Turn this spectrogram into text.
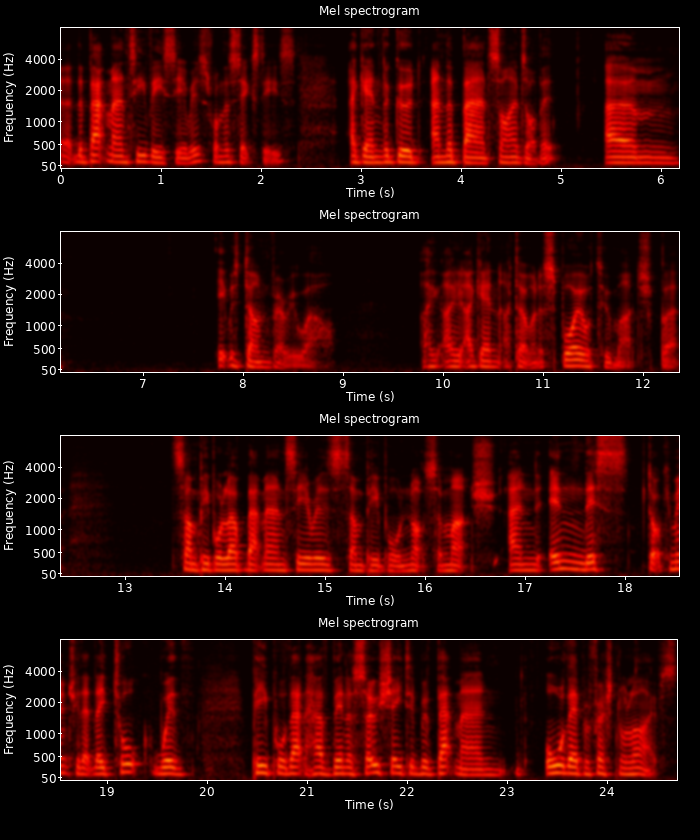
uh, the Batman TV series from the 60s. Again, the good and the bad sides of it. Um, it was done very well. I, I again, I don't want to spoil too much, but some people love Batman series, some people not so much. And in this documentary, that they talk with people that have been associated with Batman all their professional lives.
